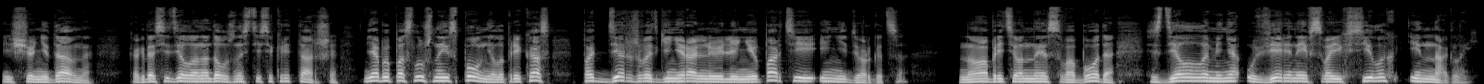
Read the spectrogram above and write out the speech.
Еще недавно, когда сидела на должности секретарши, я бы послушно исполнила приказ поддерживать генеральную линию партии и не дергаться. Но обретенная свобода сделала меня уверенной в своих силах и наглой.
